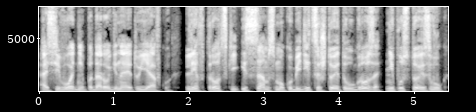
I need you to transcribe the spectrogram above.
А сегодня, по дороге на эту явку, Лев Троцкий и сам смог убедиться, что эта угроза не пустой звук.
